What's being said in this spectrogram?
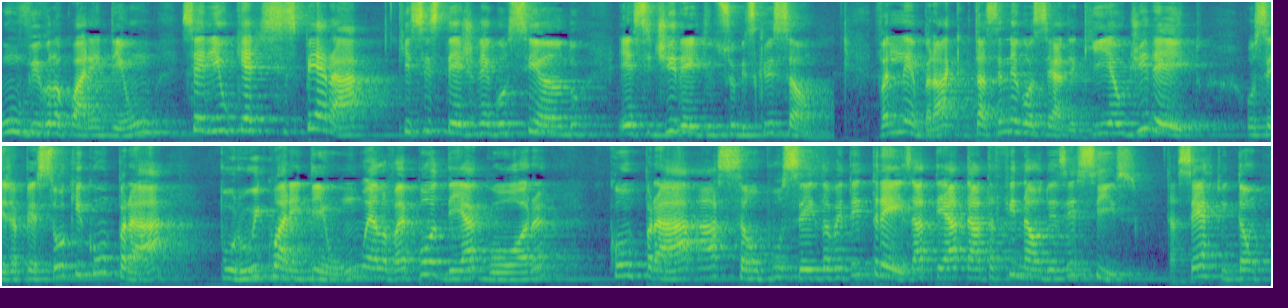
1,41, seria o que é de se esperar que se esteja negociando esse direito de subscrição. Vale lembrar que o que está sendo negociado aqui é o direito, ou seja, a pessoa que comprar por 1,41, ela vai poder agora comprar a ação por 6,93 até a data final do exercício, tá certo? Então,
